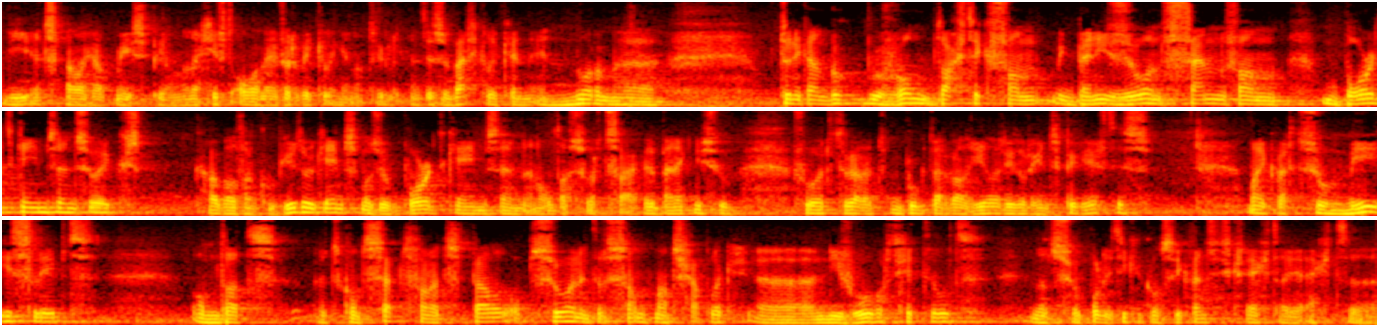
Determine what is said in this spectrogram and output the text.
die het spel gaat meespelen. En dat geeft allerlei verwikkelingen natuurlijk. Het is werkelijk een enorme. Toen ik aan het boek begon, dacht ik van, ik ben niet zo'n fan van boardgames en zo. Ik, ik hou wel van computergames, maar zo boardgames en, en al dat soort zaken, daar ben ik niet zo voor. Terwijl het boek daar wel heel erg door geïnspireerd is. Maar ik werd zo meegesleept omdat het concept van het spel op zo'n interessant maatschappelijk uh, niveau wordt getild. En dat het zo politieke consequenties krijgt dat je echt, uh,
